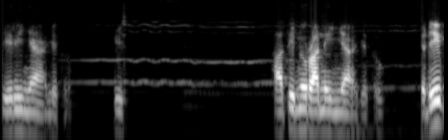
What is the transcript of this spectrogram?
dirinya gitu. Hati nuraninya gitu. Jadi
